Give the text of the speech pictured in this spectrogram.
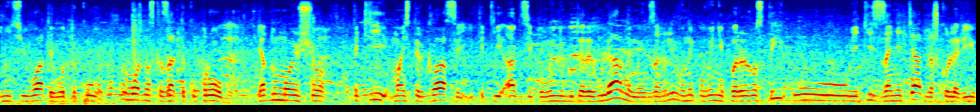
ініціювати от таку, ну можна сказати, таку пробу. Я думаю, що такі майстер-класи і такі акції повинні бути регулярними, і взагалі вони повинні перерости у якісь заняття для школярів,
